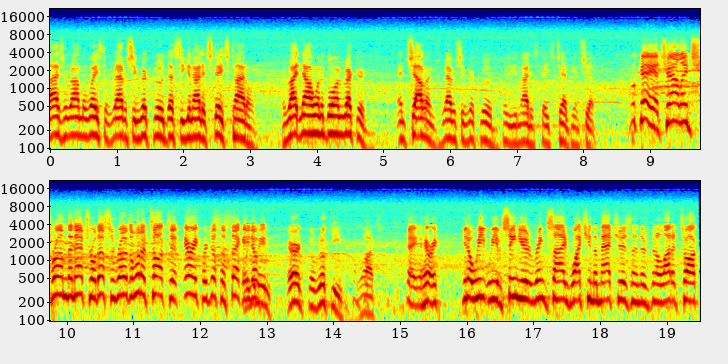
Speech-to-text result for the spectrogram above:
lies around the waist of Ravishing Rick Rude. That's the United States title. And right now I want to go on record and challenge Ravishing Rick Rude for the United States Championship. Okay, a challenge from the natural Dustin Rhodes. I want to talk to Eric for just a second. What do you mean, Eric the rookie? Watch. Okay, Eric. you know, we, we have seen you at ringside watching the matches, and there's been a lot of talk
